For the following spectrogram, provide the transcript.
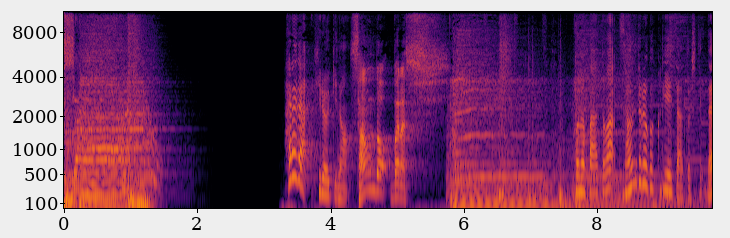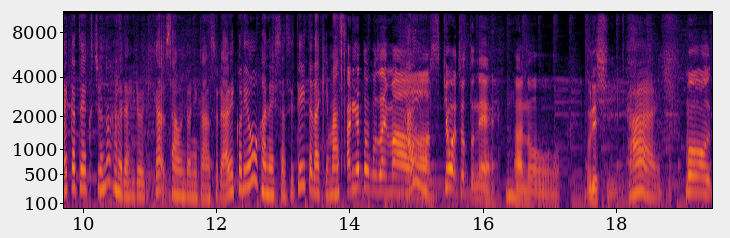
社原田博之のサウンド話このパートはサウンドロゴクリエイターとして大活躍中の原田博之がサウンドに関するあれこれをお話しさせていただきます。ありがとうございます、今日はちょっとね、うんあのー嬉しいはい。もう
